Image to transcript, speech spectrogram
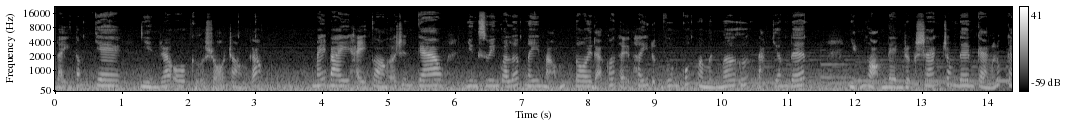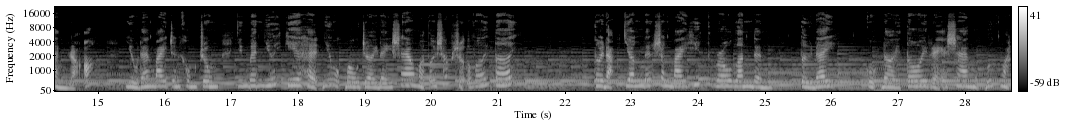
đẩy tấm che nhìn ra ô cửa sổ tròn góc Máy bay hãy còn ở trên cao, nhưng xuyên qua lớp mây mỏng, tôi đã có thể thấy được vương quốc mà mình mơ ước đặt chân đến. Những ngọn đèn rực sáng trong đêm càng lúc càng rõ. Dù đang bay trên không trung, nhưng bên dưới kia hệt như một bầu trời đầy sao mà tôi sắp sửa với tới. Tôi đặt chân đến sân bay Heathrow, London. Từ đây, cuộc đời tôi rẽ sang một bước ngoặt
